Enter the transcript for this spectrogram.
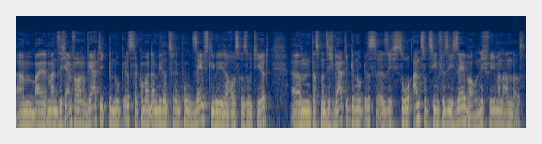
ähm, weil man sich einfach wertig genug ist. Da kommen wir dann wieder zu dem Punkt Selbstliebe, die daraus resultiert, ähm, dass man sich wertig genug ist, äh, sich so anzuziehen für sich selber und nicht für jemand anders.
